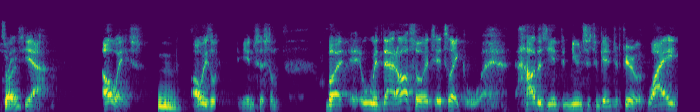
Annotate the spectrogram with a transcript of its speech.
Sorry? Always, yeah. Always. Mm. Always look at the immune system. But with that also, it's it's like, how does the immune system get interfered with? Why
